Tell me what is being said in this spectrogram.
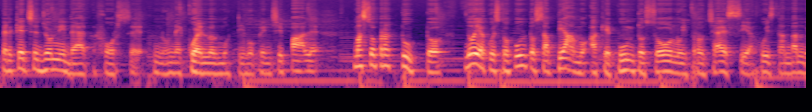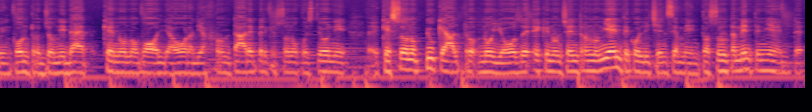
perché c'è Johnny Depp forse non è quello il motivo principale, ma soprattutto noi a questo punto sappiamo a che punto sono i processi a cui sta andando incontro Johnny Depp, che non ho voglia ora di affrontare perché sono questioni eh, che sono più che altro noiose e che non c'entrano niente col licenziamento, assolutamente niente.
